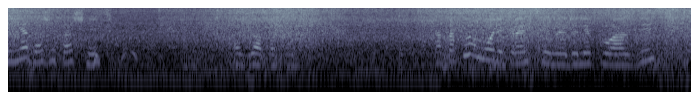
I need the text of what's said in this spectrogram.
меня даже тошнит от запаха. А такое море красивое далеко, а здесь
